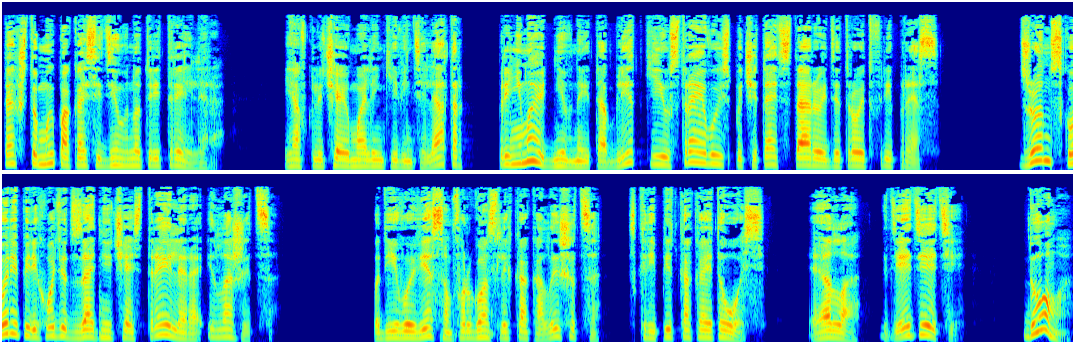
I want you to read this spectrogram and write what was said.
так что мы пока сидим внутри трейлера. Я включаю маленький вентилятор, принимаю дневные таблетки и устраиваюсь почитать старую Детройт Фри Пресс. Джон вскоре переходит в заднюю часть трейлера и ложится. Под его весом фургон слегка колышется, скрипит какая-то ось. «Элла, где дети?» «Дома».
